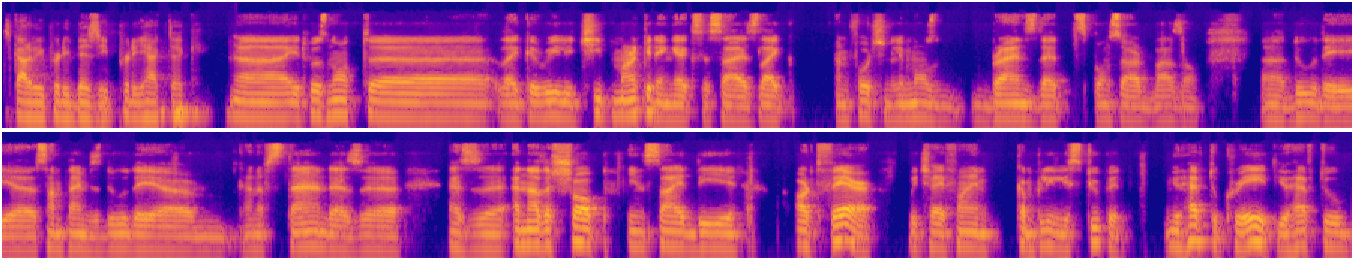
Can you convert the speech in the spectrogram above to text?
It's got to be pretty busy, pretty hectic. Uh, it was not uh, like a really cheap marketing exercise, like unfortunately most brands that sponsor Basel uh, do. They uh, sometimes do their um, kind of stand as a, as a, another shop inside the art fair, which I find completely stupid. You have to create. You have to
